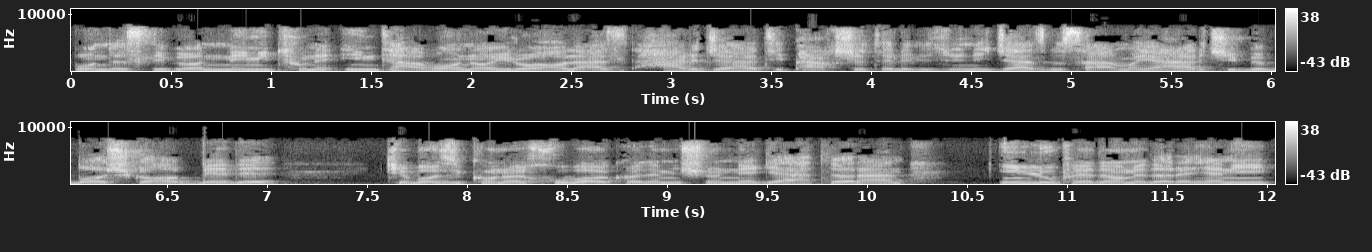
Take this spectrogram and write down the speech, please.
بوندسلیگا نمی‌تونه این توانایی رو حالا از هر جهتی پخش تلویزیونی جذب سرمایه هرچی به باشگاه ها بده که بازیکنهای خوب آکادمیشون نگه دارن این لوپ ادامه داره. یعنی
